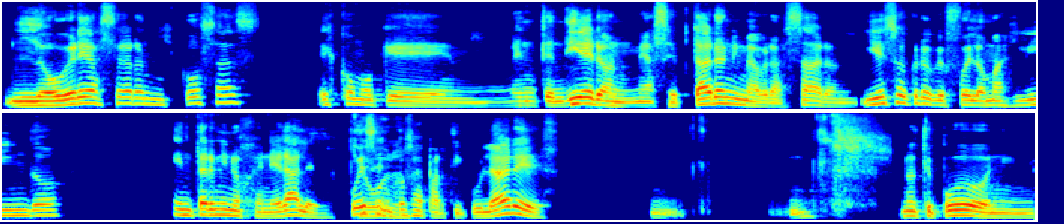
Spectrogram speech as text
logré hacer mis cosas, es como que me entendieron, me aceptaron y me abrazaron. Y eso creo que fue lo más lindo en términos generales. Después, en cosas particulares, mm, no te puedo ni,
